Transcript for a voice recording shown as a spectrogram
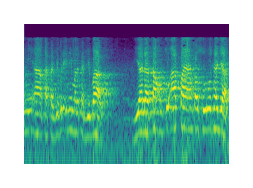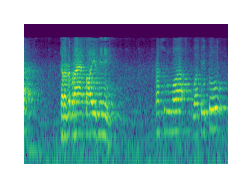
ini ah, kata Jibril ini malaikat Jibal. Dia datang untuk apa yang kau suruh saja terhadap rakyat Taif ini. Rasulullah waktu itu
